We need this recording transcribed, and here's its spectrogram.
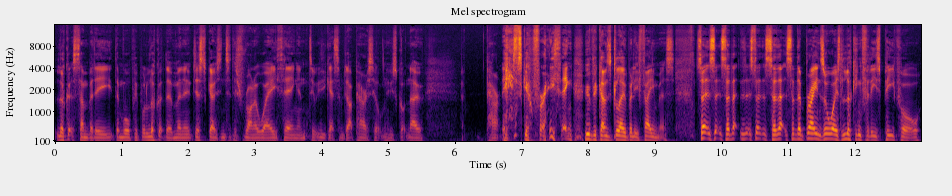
look at somebody, the more people look at them, and it just goes into this runaway thing until you get somebody like Paris Hilton who's got no apparently skill for anything who becomes globally famous. So, so, so, that, so, so, that, so the brain's always looking for these people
